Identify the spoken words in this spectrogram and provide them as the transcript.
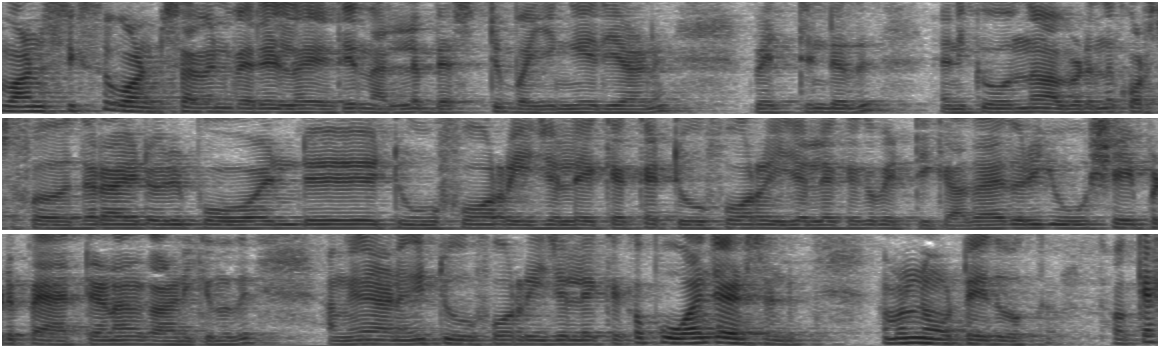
one six one seven വരെയുള്ള ഏരിയ നല്ല ബെസ്റ്റ് ബയ്യിങ് ഏരിയ ആണ് വെറ്റിന്റെത്. എനിക്ക് തോന്നുന്നു അവിടുന്ന് കുറച്ച് ഫേർദർ ആയിട്ട് ഒരു പോയിന്റ് ടു ഫോർ റീജിയനിലേക്കൊക്കെ ടു ഫോർ റീജിയനിലേക്കൊക്കെ വെട്ടിക്കുക അതായത് ഒരു യു ഷേപ്പ്ഡ് പാറ്റേൺ ആണ് കാണിക്കുന്നത്. അങ്ങനെയാണെങ്കിൽ ടു ഫോർ റീജിയനിലേക്കൊക്കെ പോകാൻ ചാൻസ് ഉണ്ട്. നമ്മൾ നോട്ട് ചെയ്ത് വെക്കാം. ഓക്കെ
